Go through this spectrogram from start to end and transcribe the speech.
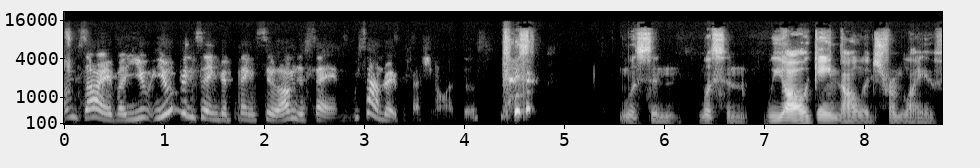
I'm sorry, but you you've been saying good things too. I'm just saying. We sound very professional at this. listen listen we all gain knowledge from life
